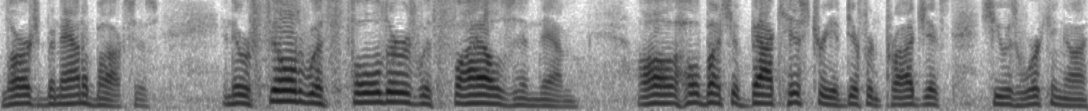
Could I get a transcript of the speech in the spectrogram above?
large banana boxes, and they were filled with folders with files in them, all, a whole bunch of back history of different projects she was working on,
